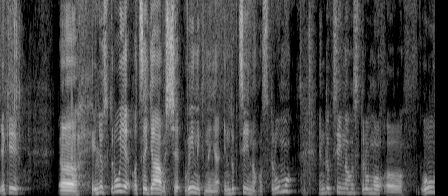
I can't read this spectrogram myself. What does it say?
який е, ілюструє оце явище виникнення індукційного струму, індукційного струму о, у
